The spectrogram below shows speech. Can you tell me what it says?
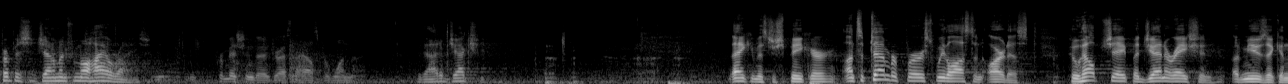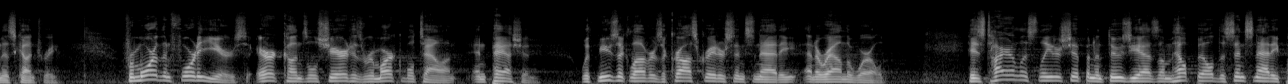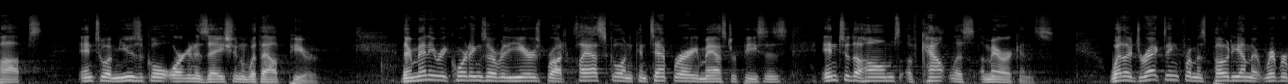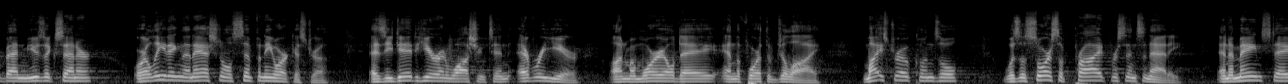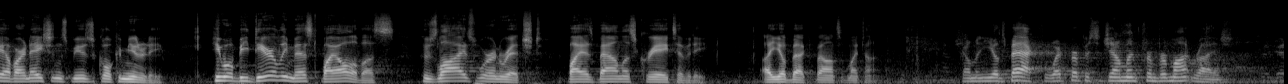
what purpose the gentleman from Ohio rise? Permission to address the House for one minute. Without objection. Thank you, Mr. Speaker. On September 1st, we lost an artist who helped shape a generation of music in this country. For more than 40 years, Erich Kunzel shared his remarkable talent and passion with music lovers across Greater Cincinnati and around the world. His tireless leadership and enthusiasm helped build the Cincinnati Pops into a musical organization without peer. Their many recordings over the years brought classical and contemporary masterpieces into the homes of countless Americans. Whether directing from his podium at Riverbend Music Center or leading the National Symphony Orchestra, as he did here in Washington every year on Memorial Day and the 4th of July, Maestro Kunzel was a source of pride for Cincinnati and a mainstay of our nation's musical community. He will be dearly missed by all of us whose lives were enriched by his boundless creativity. I yield back the balance of my time. Gentleman yields back. For what purpose the gentleman from Vermont rise?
